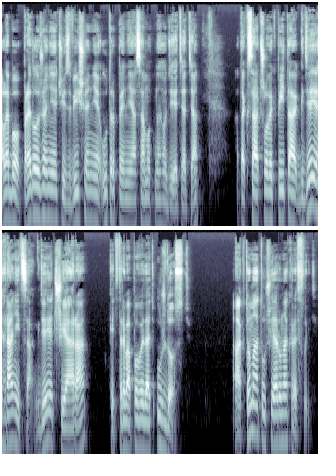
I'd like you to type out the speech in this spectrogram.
alebo predlženie či zvýšenie utrpenia samotného dieťaťa. A tak sa človek pýta, kde je hranica, kde je čiara, keď treba povedať už dosť. A kto má tú čiaru nakresliť?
